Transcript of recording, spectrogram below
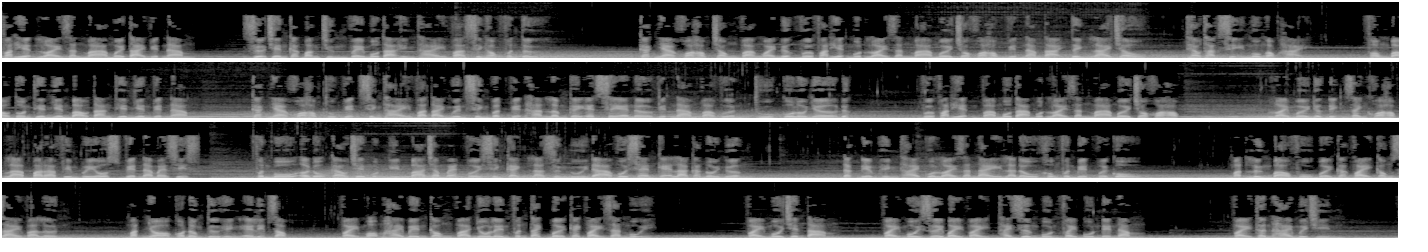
Phát hiện loài rắn má mới tại Việt Nam. Dựa trên các bằng chứng về mô tả hình thái và sinh học phân tử, các nhà khoa học trong và ngoài nước vừa phát hiện một loài rắn má mới cho khoa học Việt Nam tại tỉnh Lai Châu. Theo thạc sĩ Ngô Ngọc Hải, Phòng Bảo tồn Thiên nhiên Bảo tàng Thiên nhiên Việt Nam, các nhà khoa học thuộc Viện Sinh thái và Tài nguyên Sinh vật Viện Hàn Lâm KSCN Việt Nam và Vườn Thú Cologne Đức vừa phát hiện và mô tả một loài rắn má mới cho khoa học. Loài mới được định danh khoa học là Parafimbrios vietnamensis. Phân bố ở độ cao trên 1.300 m với sinh cảnh là rừng núi đá vôi sen kẽ là các đồi nương. Đặc điểm hình thái của loài rắn này là đầu không phân biệt với cổ. Mặt lưng bao phủ bởi các vảy cong dài và lớn. Mắt nhỏ có đồng tử hình elip dọc. Vảy mõm hai bên cong và nhô lên phân tách bởi cách vảy gian mũi. Vảy môi trên 8, vảy môi dưới 7 vảy, thái dương 4,4 đến 5. Vảy thân 29,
